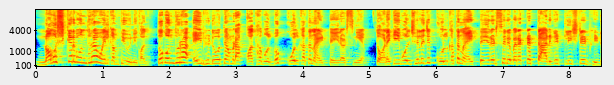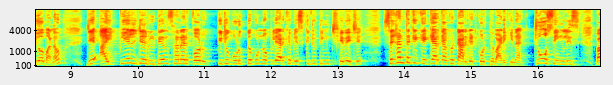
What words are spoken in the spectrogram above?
নমস্কার বন্ধুরা ওয়েলকাম টু ইউনিকন তো বন্ধুরা, এই ভিডিওতে আমরা কথা বলব কলকাতা নাইট রাইডার্স নিয়ে। তো অনেকেই বলছিলে যে কলকাতা নাইট রাইডার্সের এবার একটা টার্গেট লিস্টের ভিডিও বানাও, যে আইপিএল যে রিটেনশনের পর কিছু গুরুত্বপূর্ণ প্লেয়ারকে বেশ কিছু টিম ছেড়েছে, সেখান থেকে কে কে আর কাউকে টার্গেট করতে পারি কিনা জোস ইংলিশ বা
